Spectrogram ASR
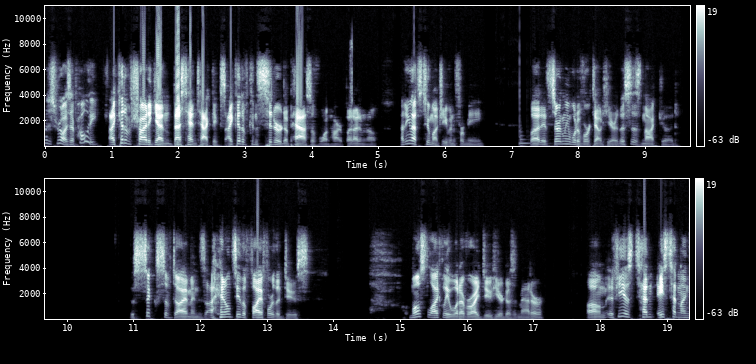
I just realized I probably I could have tried again best hand tactics. I could have considered a pass of one heart, but I don't know. I think that's too much even for me. But it certainly would have worked out here. This is not good. The six of diamonds. I don't see the five or the deuce. Most likely, whatever I do here doesn't matter. Um, if he has 10, ace 10 9,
